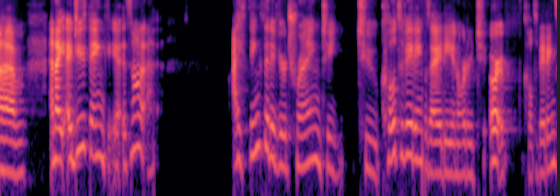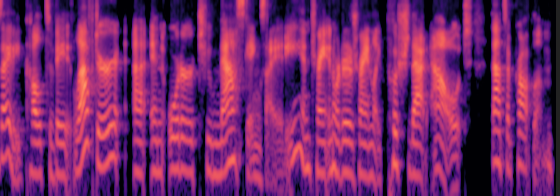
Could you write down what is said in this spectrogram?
Um, and I, I do think it's not. I think that if you're trying to to cultivate anxiety in order to or cultivate anxiety, cultivate laughter uh, in order to mask anxiety and try in order to try and like push that out, that's a problem.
